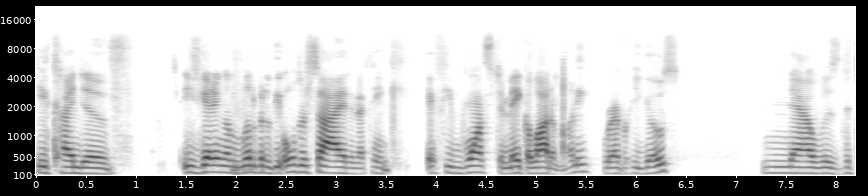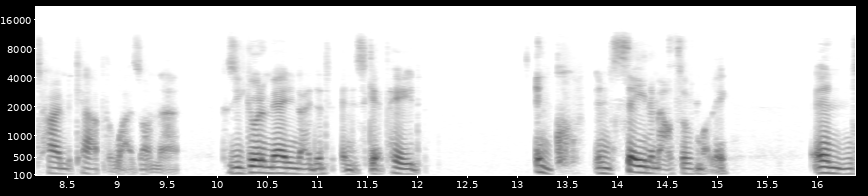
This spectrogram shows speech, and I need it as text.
He kind of he's getting on a little bit of the older side, and I think if he wants to make a lot of money wherever he goes, now is the time to capitalize on that because you go to Man United and just get paid inc- insane amounts of money, and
